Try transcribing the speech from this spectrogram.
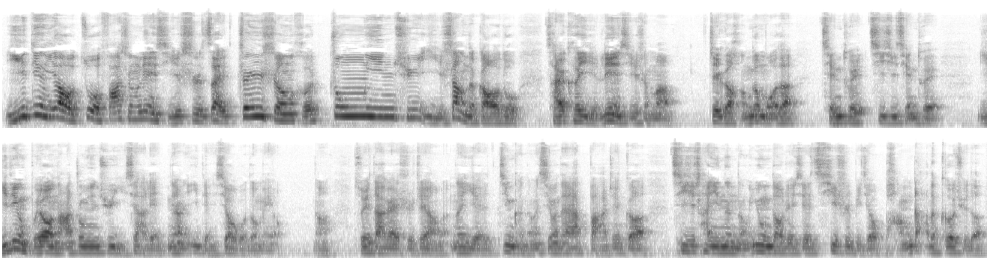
一定要做发声练习是在真声和中音区以上的高度，才可以练习什么这个横膈膜的前推，气息前推。一定不要拿中音区以下练，那样一点效果都没有啊！所以大概是这样了。那也尽可能希望大家把这个气息颤音呢，能用到这些气势比较庞大的歌曲的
